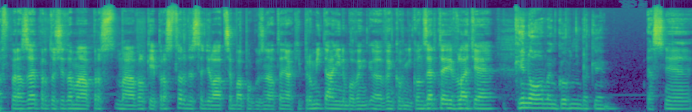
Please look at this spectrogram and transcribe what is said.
v Praze, protože tam má, pros, má velký prostor, kde se dělá třeba, pokud znáte nějaký promítání nebo ven, eh, venkovní koncerty v létě. Kino venkovní taky. Jasně,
